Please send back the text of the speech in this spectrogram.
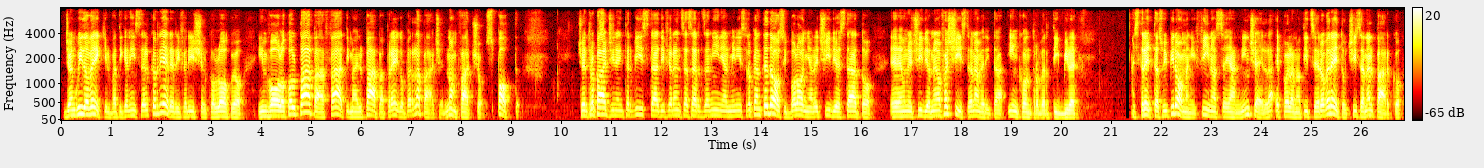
Gian Guido Vecchi, il vaticanista del Corriere, riferisce il colloquio in volo col Papa, a Fatima il Papa prego per la pace, non faccio spot. Centropagina intervista di Fiorenza Sarzanini al ministro Piantedosi, Bologna l'eccidio è stato eh, un eccidio neofascista, è una verità incontrovertibile. Stretta sui piromani, fino a sei anni in cella e poi la notizia di Rovereto, uccisa nel parco,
